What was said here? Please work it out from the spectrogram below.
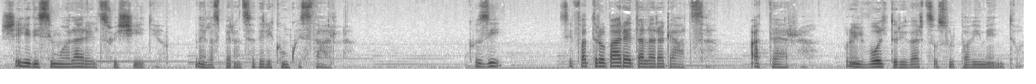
sceglie di simulare il suicidio nella speranza di riconquistarla. Così si fa trovare dalla ragazza, a terra, con il volto riverso sul pavimento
